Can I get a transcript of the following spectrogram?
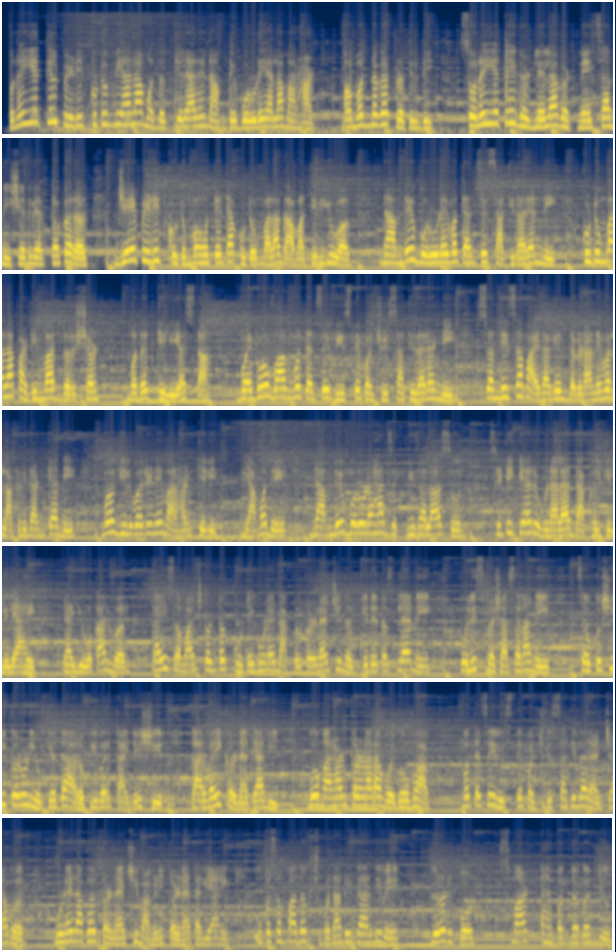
Sonai येथील पीडित कुटुंबियाला मदत केल्याने नामदेव बोर्डे याला मारहाण अहमदनगर प्रतिनिधी. सोनई येथे घडलेल्या घटनेचा निषेध व्यक्त करत जे पीडित कुटुंब होते त्या कुटुंबाला गावातील युवक नामदेव बोरुडे व त्यांचे साथीदार यांनी कुटुंबाला पाठिंबा दर्शन मदत केली असता वैभव वाघ व त्याचे वीस ते पंचवीस साथीदारांनी संधीचा फायदा घेत दगडाने व लाकडी दांडक्याने व गिलवरीने मारहाण केली. यामध्ये नामदेव बरोडा हा जखमी झाला असून सिटी केअर रुग्णालयात दाखल केलेले आहे. या युवकांवर काही समाजकंटक खोटे गुन्हे दाखल करण्याची धमकी देत असल्याने पोलीस प्रशासनाने चौकशी करून योग्य त्या आरोपीवर कायदेशीर कारवाई करण्यात यावी व मारहाण करणारा वैभव वाघ व त्याचे वीस ते पंचवीस साथीदार यांच्यावर गुन्हे दाखल करण्याची मागणी करण्यात आली आहे. उपसंपादक Shubhada Bhingardive bureau report smart Ahmednagar news.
